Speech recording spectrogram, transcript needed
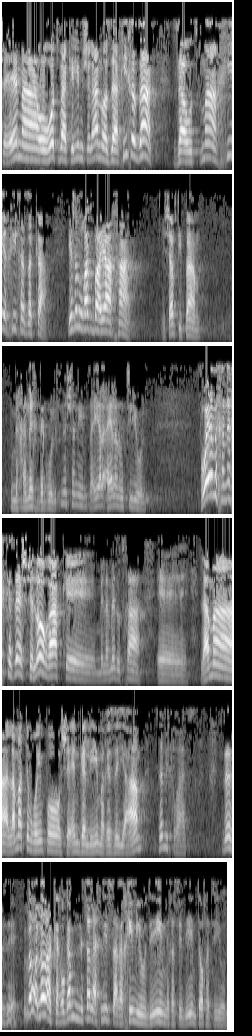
שהם האורות והכלים שלנו, אז זה הכי חזק, זה העוצמה הכי הכי חזקה. יש לנו רק בעיה אחת. ישבתי פעם מחנך דגול, לפני שנים, היה, היה לנו טיול. והוא היה מחנך כזה שלא רק אה, מלמד אותך אה, למה, למה אתם רואים פה שאין גלים, הרי זה ים, זה מפרץ, זה זה. לא, לא רק ככה, הוא גם ניסה להכניס ערכים יהודיים וחסידיים תוך הטיול.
